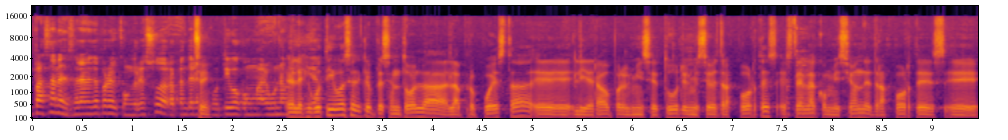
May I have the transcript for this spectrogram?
¿Pasa necesariamente por el Congreso, de repente el Ejecutivo con alguna medida? El Ejecutivo es el que presentó la, la propuesta, eh, liderado por el MINCETUR y el Ministerio de Transportes, está en la Comisión de Transporte eh,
